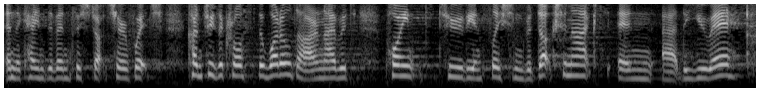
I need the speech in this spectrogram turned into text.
in the kinds of infrastructure which countries across the world are. And I would point to the Inflation Reduction Act in uh, the US,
